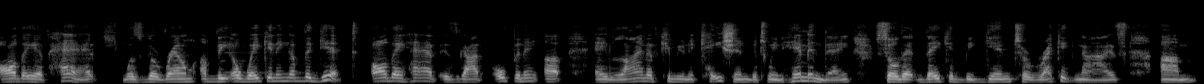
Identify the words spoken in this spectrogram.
all they have had was the realm of the awakening of the gift. All they have is God opening up a line of communication between Him and they so that they could begin to recognize. Um,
